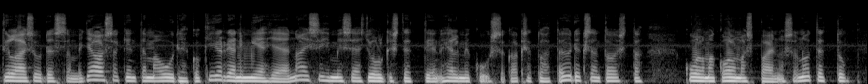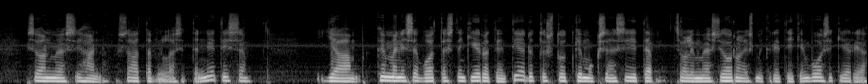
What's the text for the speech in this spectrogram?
tilaisuudessamme jaossakin tämä Uudehko-kirja, niin miehiä ja naisihmisiä, julkistettiin helmikuussa 2019. Kuulemma kolmas painos on otettu. Se on myös ihan saatavilla sitten netissä. Ja kymmenisen vuotta sitten kirjoitin tiedotustutkimuksen siitä, se oli myös journalismikritiikin vuosikirja,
